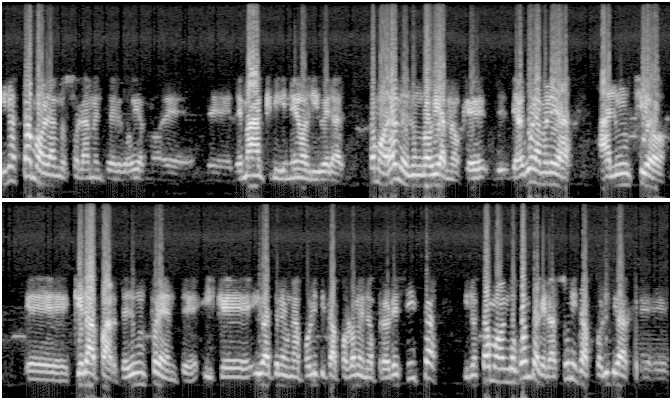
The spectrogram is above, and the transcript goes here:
Y no estamos hablando solamente del gobierno de, de, Macri neoliberal, estamos hablando de un gobierno que de, alguna manera anunció eh, que era parte de un frente y que iba a tener una política por lo menos progresista, y nos estamos dando cuenta que las únicas políticas que,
